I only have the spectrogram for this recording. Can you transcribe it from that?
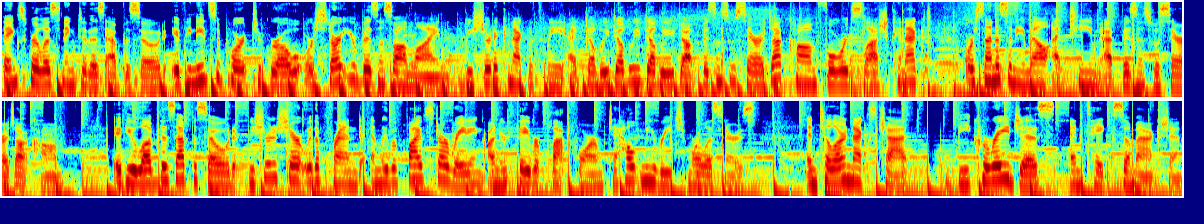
Thanks for listening to this episode. If you need support to grow or start your business online, be sure to connect with me at www.businesswithsarah.com forward slash connect or send us an email at team at businesswithsarah.com. If you loved this episode, be sure to share it with a friend and leave a five star rating on your favorite platform to help me reach more listeners. Until our next chat, be courageous and take some action.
